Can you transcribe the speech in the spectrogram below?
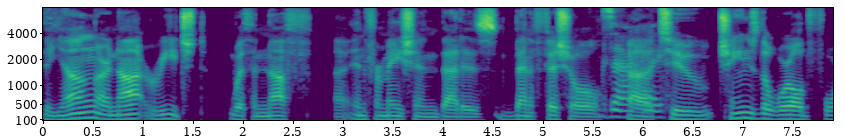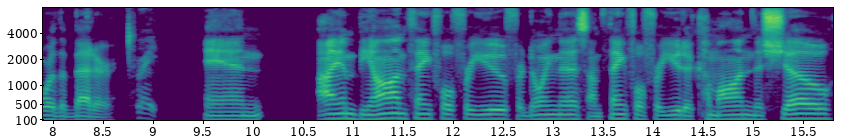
the young are not reached with enough uh, information that is beneficial uh, to change the world for the better Right. and I am beyond thankful for you for doing this. I'm thankful for you to come on this show.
